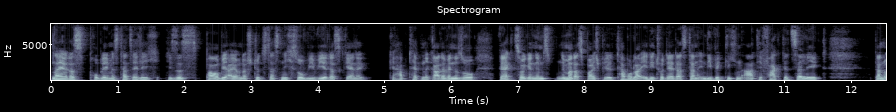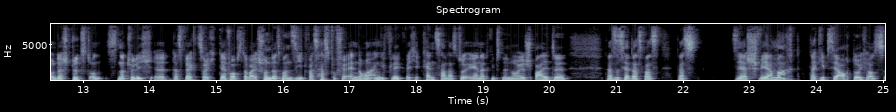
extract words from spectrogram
Naja, das Problem ist tatsächlich, dieses Power BI unterstützt das nicht so, wie wir das gerne gehabt hätten. Gerade wenn du so Werkzeuge nimmst, nimm mal das Beispiel Tabula Editor, der das dann in die wirklichen Artefakte zerlegt. Dann unterstützt uns natürlich äh, das Werkzeug DevOps dabei schon, dass man sieht, was hast du für Änderungen angepflegt, welche Kennzahl hast du geändert, gibt es eine neue Spalte. Das ist ja das, was das sehr schwer macht. Da gibt's ja auch durchaus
